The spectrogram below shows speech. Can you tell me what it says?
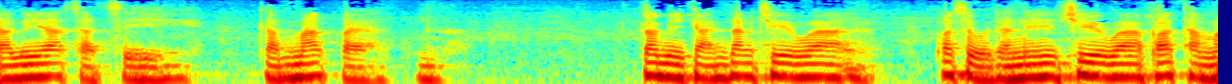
อริยสัจสี่ กับมรรคแปดก็มีการตั้งชื่อว่า พระสูตรอันนี้ชื่อว่าพระธรรม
